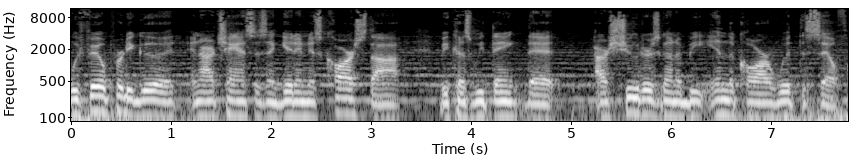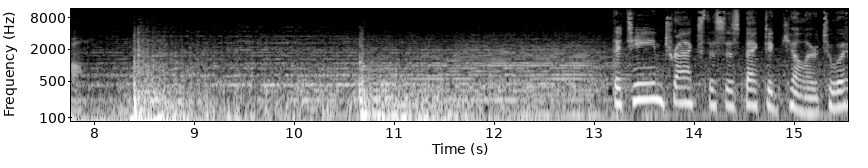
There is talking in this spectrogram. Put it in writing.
We feel pretty good in our chances in getting this car stopped because we think that our shooter is going to be in the car with the cell phone. The team tracks the suspected killer to a...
